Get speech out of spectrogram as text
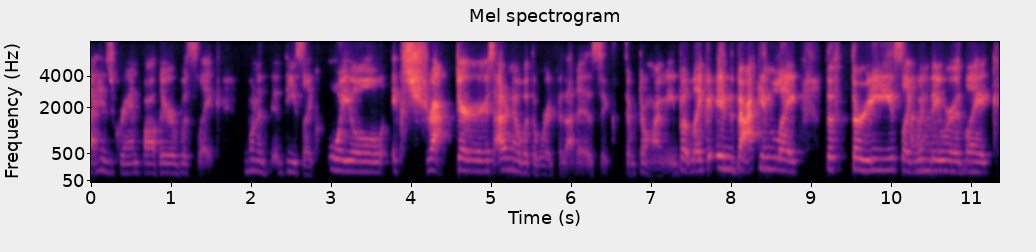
that his grandfather was like one of these like oil extractors. I don't know what the word for that is. Like, don't, mind me, but like in the back in like the 30s, like when they were Oh. like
